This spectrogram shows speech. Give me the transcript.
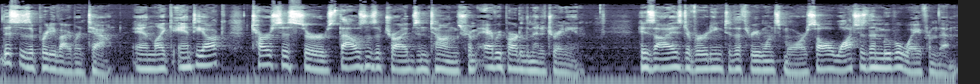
this is a pretty vibrant town, and like Antioch, Tarsus serves thousands of tribes and tongues from every part of the Mediterranean. His eyes diverting to the three once more, Saul watches them move away from them.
